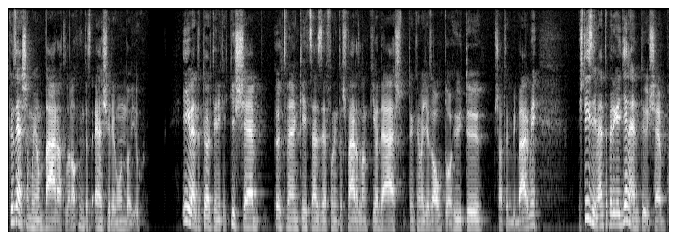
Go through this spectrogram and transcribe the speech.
közel sem olyan váratlanok, mint azt elsőre gondoljuk. Évente történik egy kisebb, 50-200 ezer forintos váratlan kiadás, tönkre megy az autó, a hűtő, stb. bármi, és 10 évente pedig egy jelentősebb,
